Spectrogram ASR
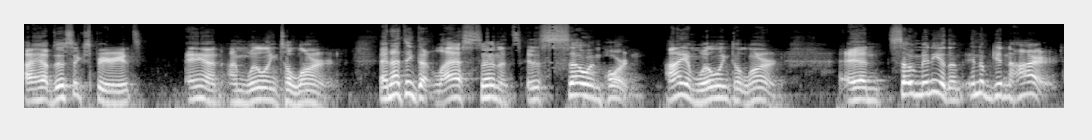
I have this experience and I'm willing to learn. And I think that last sentence is so important. I am willing to learn. And so many of them end up getting hired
